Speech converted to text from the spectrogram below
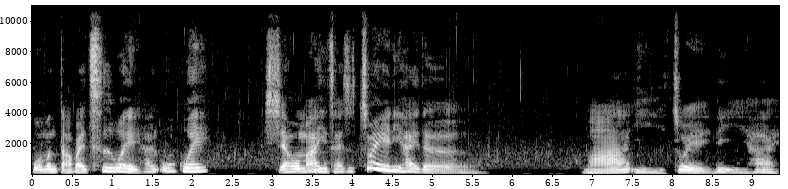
我们打败刺猬和乌龟，小蚂蚁才是最厉害的。蚂蚁最厉害。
